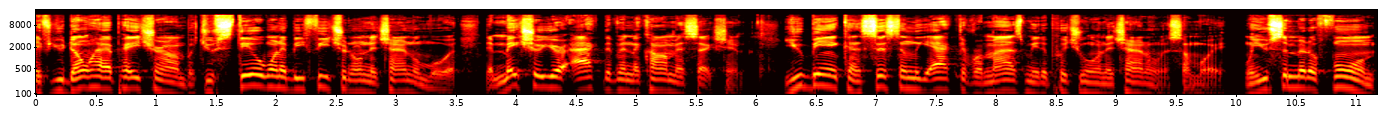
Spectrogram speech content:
If you don't have Patreon, but you still want to be featured on the channel more, then make sure you're active in the comment section. You being consistently active reminds me to put you on the channel in some way. When you submit a form,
